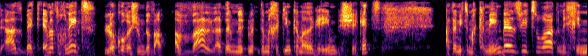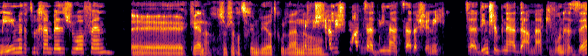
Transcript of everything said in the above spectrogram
ואז בהתאם לתוכנית לא קורה שום דבר. אבל אתם, אתם מחכים כמה רגעים בשקט, אתם מתמקמים באיזושהי צורה, אתם מכינים את עצמכם באיזשהו אופן, אה, כן, אני חושב שאנחנו צריכים להיות כולנו... אפשר לשמוע צעדים מהצד השני. צעדים של בני אדם מהכיוון הזה,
